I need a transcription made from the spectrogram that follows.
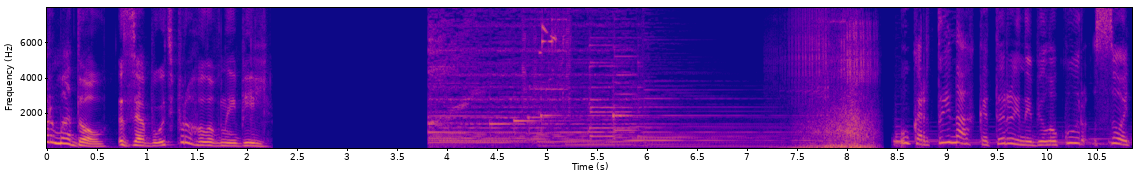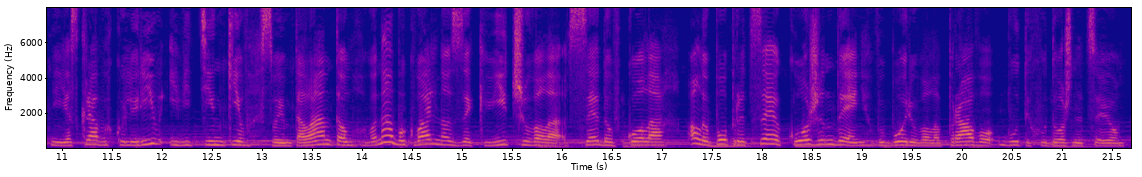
Фармадол. Забудь про головний біль. У картинах Катерини Білокур сотні яскравих кольорів і відтінків. Своїм талантом вона буквально заквітчувала все довкола, але попри це кожен день виборювала право бути художницею.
